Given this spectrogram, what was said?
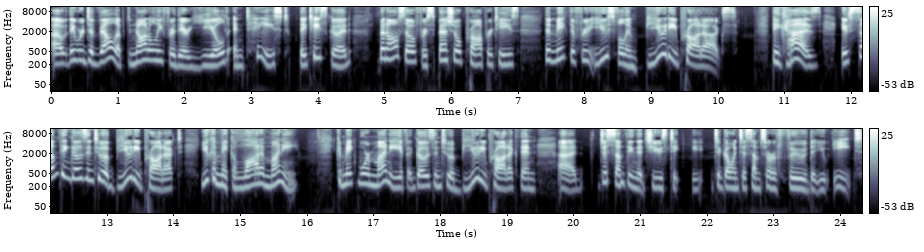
Uh, they were developed not only for their yield and taste, they taste good, but also for special properties that make the fruit useful in beauty products. Because if something goes into a beauty product, you can make a lot of money. You can make more money if it goes into a beauty product than uh, just something that's used to eat, to go into some sort of food that you eat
